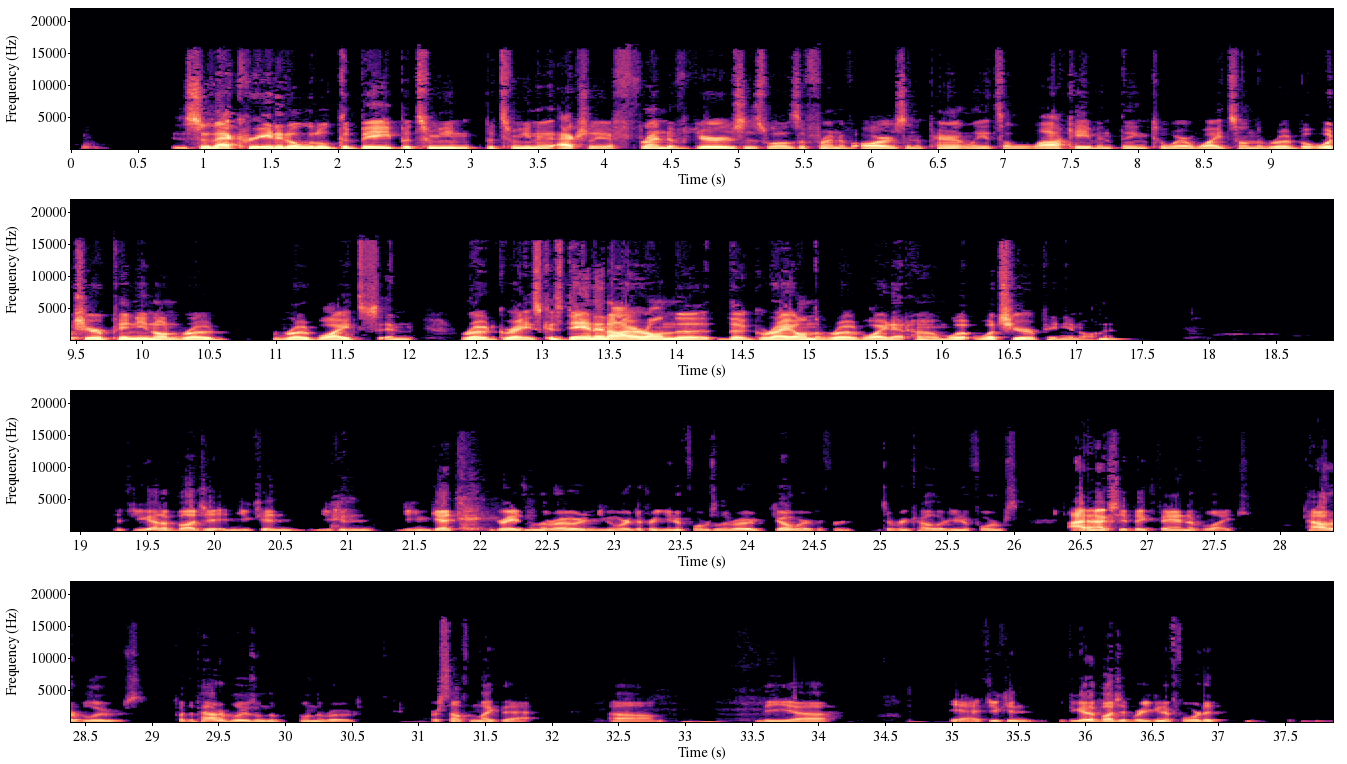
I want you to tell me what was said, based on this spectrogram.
so that created a little debate between between a, actually a friend of yours as well as a friend of ours, and apparently it's a Lock Haven thing to wear whites on the road. But what's your opinion on road road whites and road grays? Because Dan and I are on the the gray on the road, white at home. What what's your opinion on it? If you got a budget and you can you can you can get grays on the road and you can wear different uniforms on the road, go wear different different color uniforms. I'm actually a big fan of like powder blues. Put the powder blues on the on the road or something like that. Um, the uh, yeah, if you can, if you got a budget where you can afford it,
